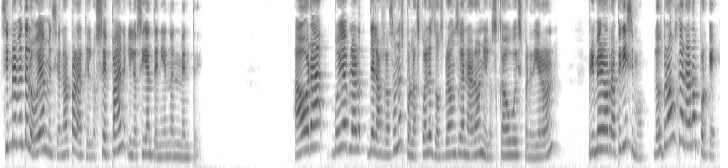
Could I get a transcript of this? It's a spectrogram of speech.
Simplemente lo voy a mencionar para que lo sepan y lo sigan teniendo en mente. Ahora voy a hablar de las razones por las cuales los Browns ganaron y los Cowboys perdieron. Primero, rapidísimo. Los Browns ganaron porque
